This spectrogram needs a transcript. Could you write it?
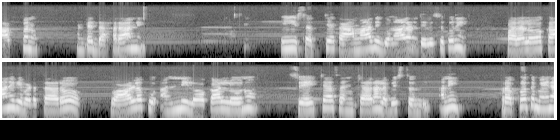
ఆత్మను అంటే దహరాన్ని ఈ సత్య కామాది గుణాలను తెలుసుకుని పరలోకానికి పెడతారో వాళ్ళకు అన్ని లోకాల్లోనూ స్వేచ్ఛా సంచారం లభిస్తుంది అని ప్రకృతమైన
